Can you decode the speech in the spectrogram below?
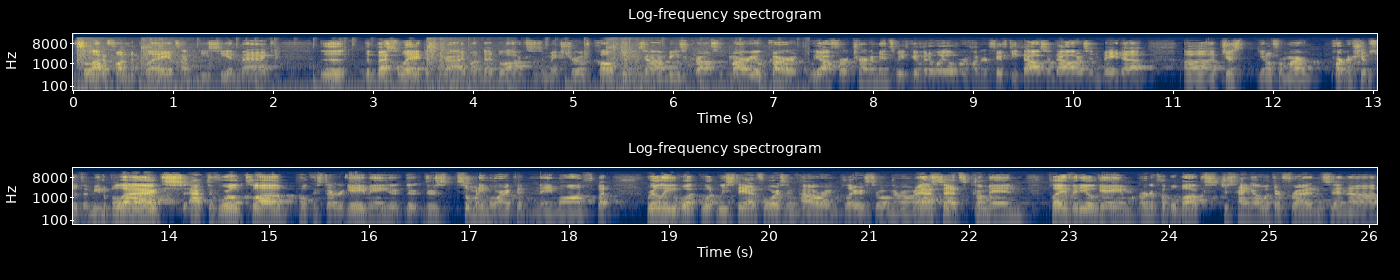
It's a lot of fun to play. It's on PC and Mac. The, the best way I describe Undead Blocks is a mixture of Call of Duty Zombies crossed with Mario Kart. We offer tournaments. We've given away over $150,000 in beta. Uh, just you know, from our partnerships with Immutable X, Active World Club, Polkastarter Gaming. There, there's so many more I couldn't name off, but really, what what we stand for is empowering players to own their own assets, come in, play a video game, earn a couple bucks, just hang out with their friends, and uh,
